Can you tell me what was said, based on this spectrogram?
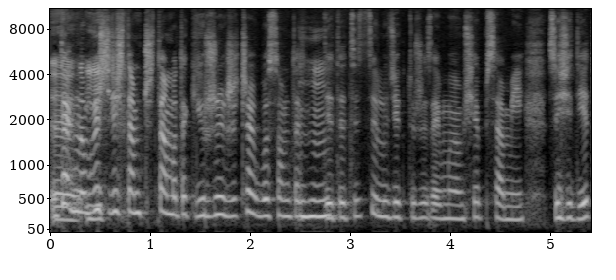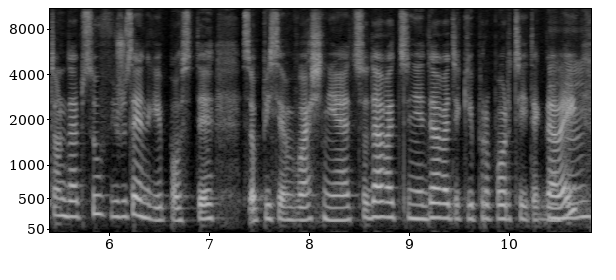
No e, tak, no bo wiesz, gdzieś tam czytam o takich różnych rzeczach, bo są też Mhm. dietetycy, ludzie, którzy zajmują się psami, w sensie dietą dla psów i rzucają takie posty z opisem właśnie, co dawać, co nie dawać, jakie proporcje i tak dalej. Mhm.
